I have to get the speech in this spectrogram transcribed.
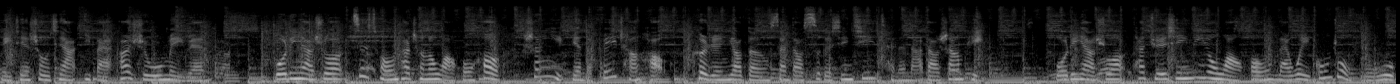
每件售价一百二十五美元。伯利亚说，自从他成了网红后，生意变得非常好，客人要等三到四个星期才能拿到商品。伯利亚说，他决心利用网红来为公众服务。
